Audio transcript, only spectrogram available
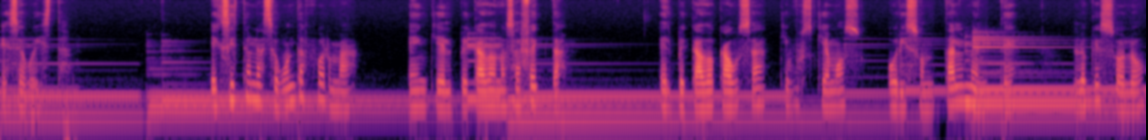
es egoísta. Existe una segunda forma en que el pecado nos afecta. El pecado causa que busquemos horizontalmente lo que solo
